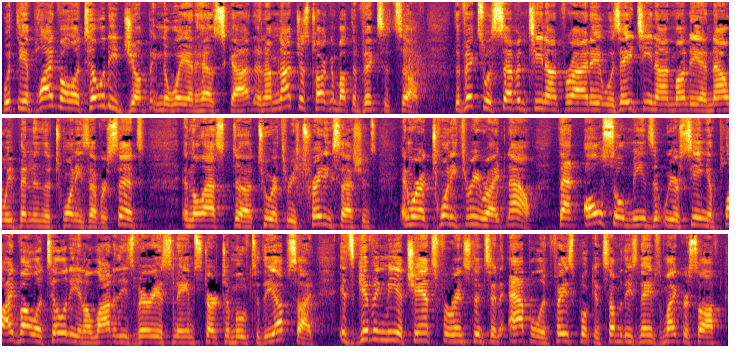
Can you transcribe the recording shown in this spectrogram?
with the implied volatility jumping the way it has, Scott, and I'm not just talking about the VIX itself. The VIX was 17 on Friday, it was 18 on Monday, and now we've been in the 20s ever since in the last uh, two or three trading sessions, and we're at 23 right now. That also means that we are seeing implied volatility in a lot of these various names start to move to the upside. It's giving me a chance, for instance, in Apple and Facebook and some of these names, Microsoft,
